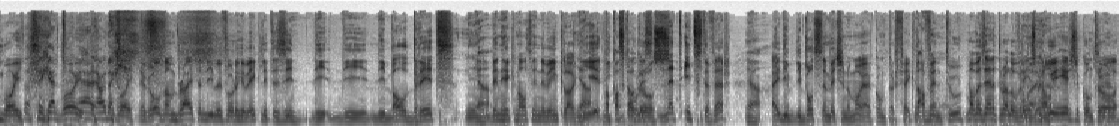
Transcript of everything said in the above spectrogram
Mooi. Dat is Gert Mooi. Ja, nou, dat Mooi. De goal van Brighton die we vorige week lieten zien, die, die, die bal breed Ja. binnengeknald in de winkel. Ja, die, die Pascal Groos. net iets te ver. Ja. Die, die botst een beetje omhoog. Hij komt perfect. Af en toe. Maar we zijn het er wel over eens. Ja, Een maar goede eerste controle.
